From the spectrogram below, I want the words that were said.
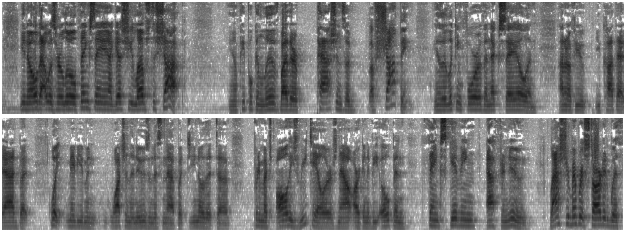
you know, that was her little thing saying, I guess she loves to shop. You know, people can live by their passions of, of shopping. You know, they're looking for the next sale, and I don't know if you, you caught that ad, but, well, maybe you've been watching the news and this and that, but do you know that uh, pretty much all these retailers now are going to be open Thanksgiving afternoon? Last year, remember, it started with,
